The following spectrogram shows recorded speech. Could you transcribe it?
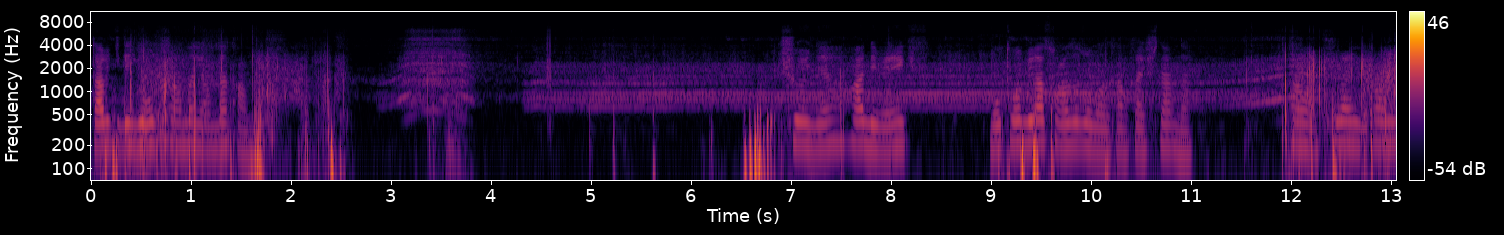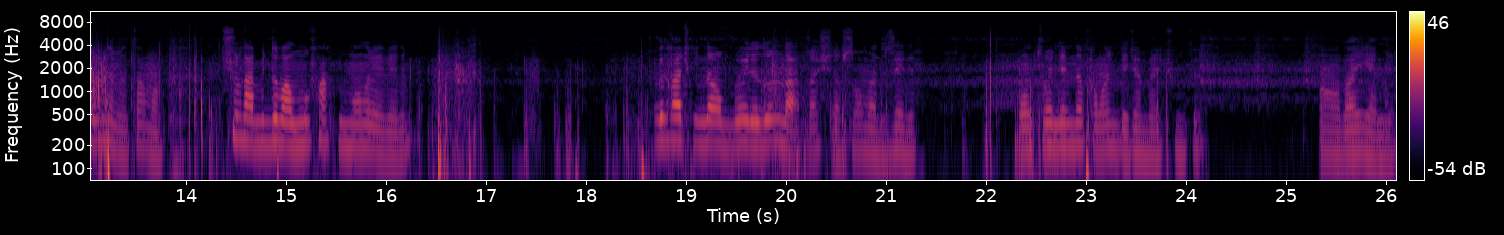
Tabii ki de yol şu anda yanında kalmış. Şöyle hadi Vex. Motor biraz fazla zorladık arkadaşlar da. Tamam şurayı kaldırdın değil mi? Tamam. Şuradan bir duralım ufak bir mola verelim. Birkaç gün daha böyle durun da arkadaşlar sonra düzelir. Kontrollerine falan gideceğim ben çünkü. Aa dayı geldi.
